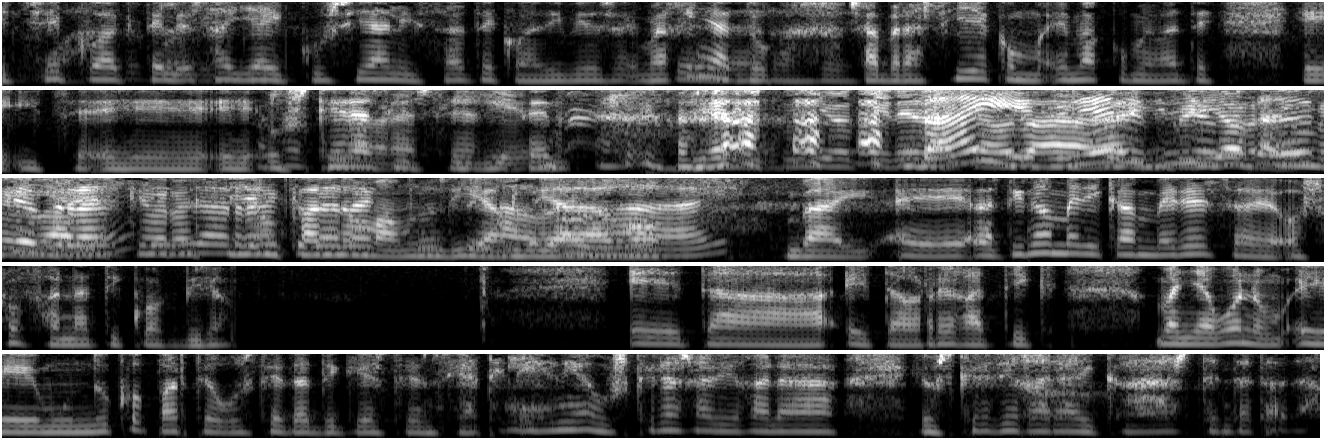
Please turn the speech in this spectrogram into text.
etxekoak telesaia ikusi ahal izateko adibidez. Imaginatu, osea, Brasileko emakume bate e, hitz, e, e, euskeraz hitz egiten. Bai, Bai, bai, Brasilen fandom handia, dago. Bai. Bai, eh, Latinoamerikan berez eh, oso fanatikoak dira eta eta horregatik. Baina, bueno, e, munduko parte guztietatik esten ziat, Elenia, euskeraz ari gara, euskerari gara ikasten, eta da,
